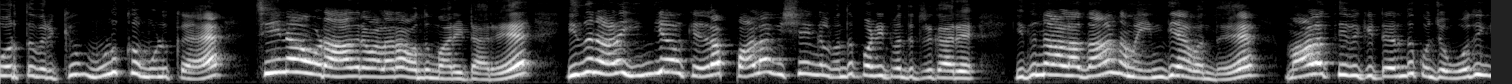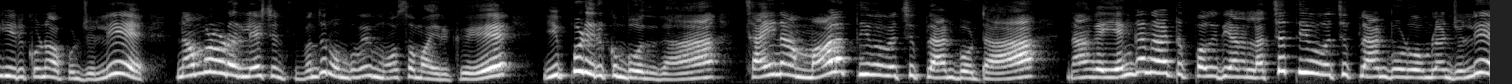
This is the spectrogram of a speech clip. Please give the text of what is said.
பொறுத்த வரைக்கும் முழுக்க முழுக்க சீனாவோட ஆதரவாளராக வந்து மாறிட்டாரு. இதனால இந்தியாவுக்கு எதிராக பல விஷயங்கள் வந்து பண்ணிட்டு வந்துட்டு இருக்காரு. இதனால தான் நம்ம இந்தியா வந்து மாலத்தீவு கிட்ட இருந்து வந்து கொஞ்சம் ஒதுங்கி இருக்கணும் அப்படின்னு சொல்லி நம்மளோட ரிலேஷன்ஷிப் வந்து ரொம்பவே மோசமாக இருக்குது இப்படி இருக்கும்போது தான் சைனா மாலத்தீவை வச்சு பிளான் போட்டால் நாங்கள் எங்கள் நாட்டு பகுதியான லட்சத்தீவை வச்சு பிளான் போடுவோம்லன்னு சொல்லி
